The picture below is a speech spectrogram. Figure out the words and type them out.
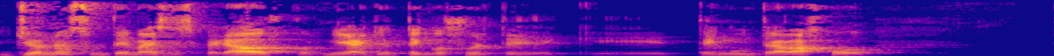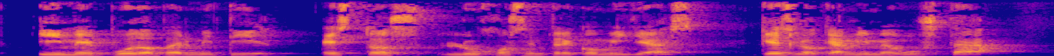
yo no es un tema desesperados, pues mira, yo tengo suerte de que tengo un trabajo y me puedo permitir estos lujos entre comillas que es lo que a mí me gusta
